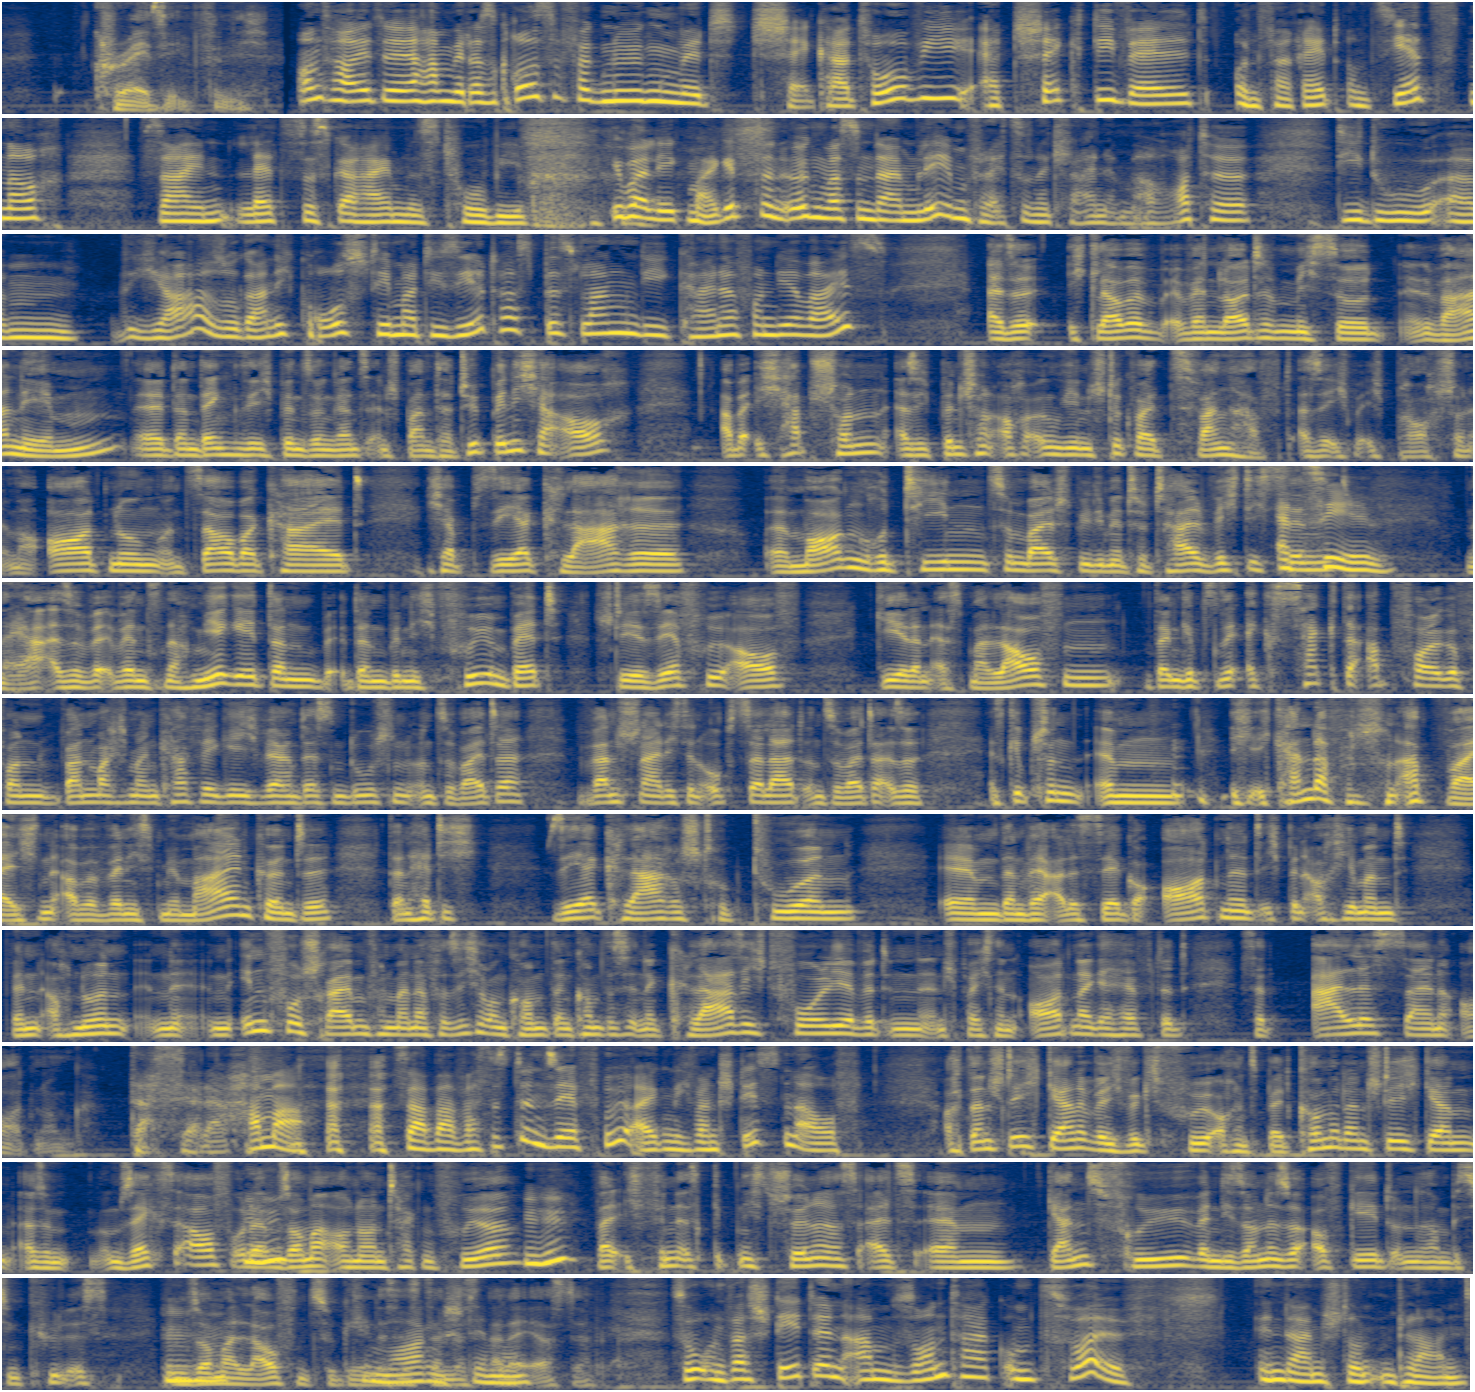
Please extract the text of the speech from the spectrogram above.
crazy, finde ich. Und heute haben wir das große Vergnügen mit Checker Tobi. Er checkt die Welt und verrät uns jetzt noch sein letztes Geheimnis, Tobi. Überleg mal, gibt es denn irgendwas in deinem Leben, vielleicht so eine kleine Marotte, die du ähm, ja so gar nicht groß thematisiert hast bislang, die keiner von dir weiß? Also ich glaube, wenn Leute mich so wahrnehmen, äh, dann denken sie, ich bin so ein ganz entspannter Typ. Bin ich ja auch. Aber ich habe schon, also ich bin schon auch irgendwie ein Stück weit zwanghaft. Also ich, ich brauche schon immer Ordnung und Sauberkeit. Ich habe sehr klare äh, Morgenroutinen zum Beispiel, die mir total wichtig sind. Erzähl. Naja, also wenn es nach mir geht, dann, dann bin ich früh im Bett, stehe sehr früh auf, gehe dann erstmal laufen, dann gibt es eine exakte Abfolge von wann mache ich meinen Kaffee, gehe ich währenddessen duschen und so weiter, wann schneide ich den Obstsalat und so weiter. Also es gibt schon, ähm, ich, ich kann davon schon abweichen, aber wenn ich es mir malen könnte, dann hätte ich sehr klare Strukturen, ähm, dann wäre alles sehr geordnet. Ich bin auch jemand, wenn auch nur ein, ein Infoschreiben von meiner Versicherung kommt, dann kommt es in eine Klarsichtfolie, wird in einen entsprechenden Ordner geheftet. Es hat alles seine Ordnung. Das ist ja der Hammer. Sag mal, was ist denn sehr früh eigentlich? Wann stehst du denn auf? Ach, dann stehe ich gerne, wenn ich wirklich früh auch ins Bett komme, dann stehe ich gerne, also um sechs auf oder mhm. im Sommer auch noch einen Tacken früher, mhm. weil ich finde, es gibt nichts Schöneres als ähm, ganz früh, wenn die Sonne so aufgeht und noch ein bisschen kühl ist, im mhm. Sommer laufen zu gehen. Die das ist dann das allererste. So, und was steht denn am Sonntag um zwölf? in deinem Stundenplan?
